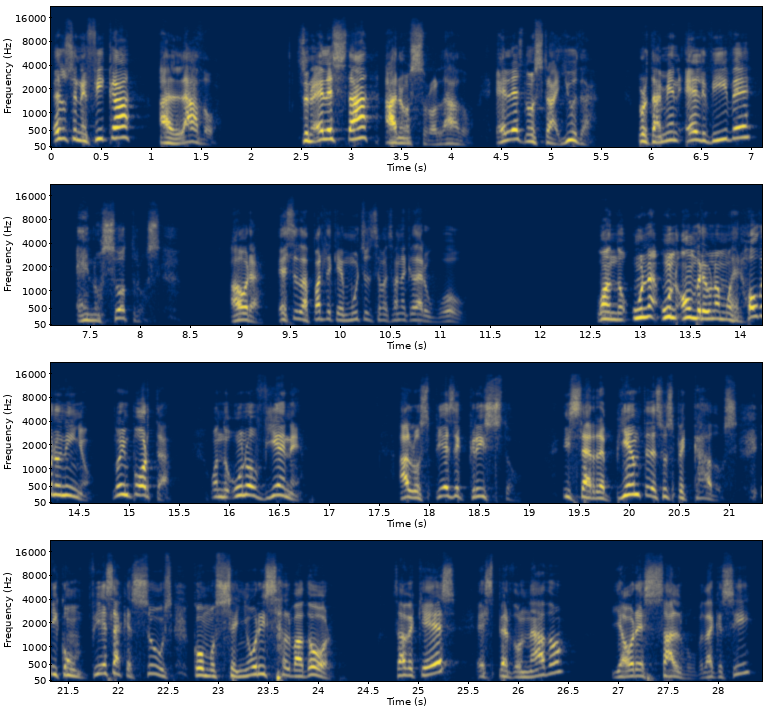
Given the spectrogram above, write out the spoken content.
Eso significa al lado. Sino Él está a nuestro lado. Él es nuestra ayuda. Pero también Él vive en nosotros. Ahora, esta es la parte que muchos se van a quedar, wow. Cuando un hombre, una mujer, joven o niño, no importa, cuando uno viene a los pies de Cristo y se arrepiente de sus pecados y confiesa a Jesús como Señor y Salvador, ¿sabe qué es? Es perdonado y ahora es salvo, ¿verdad que sí?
